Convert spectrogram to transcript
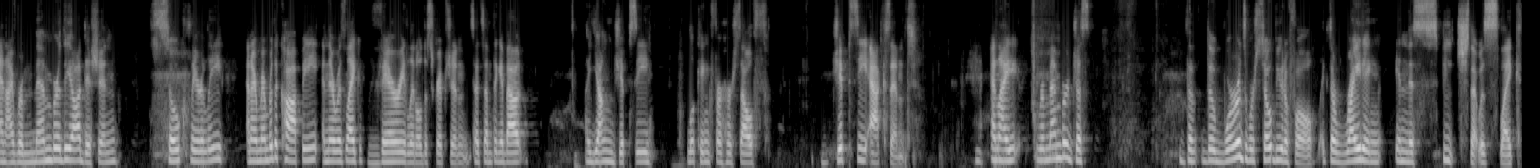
and I remember the audition so clearly. And I remember the copy, and there was like very little description. It said something about a young gypsy looking for herself, gypsy accent. And I remember just the the words were so beautiful, like the writing in this speech that was like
